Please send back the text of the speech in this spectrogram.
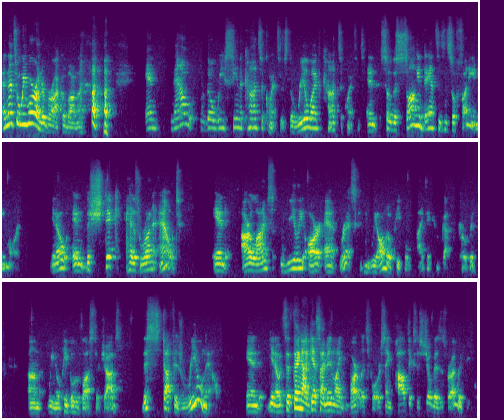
And that's what we were under Barack Obama. and now though we've seen the consequences, the real life consequences. And so the song and dance isn't so funny anymore. You know, and the shtick has run out. And our lives really are at risk. We all know people, I think, who've got COVID. Um, we know people who've lost their jobs. This stuff is real now. And, you know, it's the thing I guess I'm in like Bartlett's for, saying politics is show business for ugly people.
